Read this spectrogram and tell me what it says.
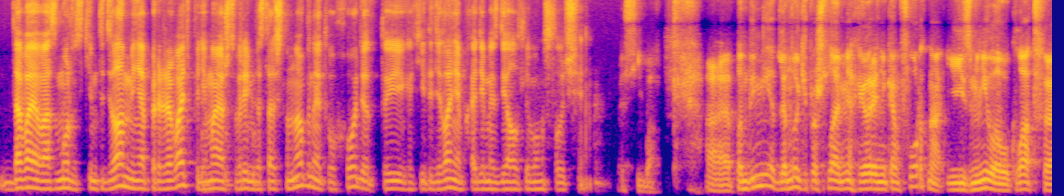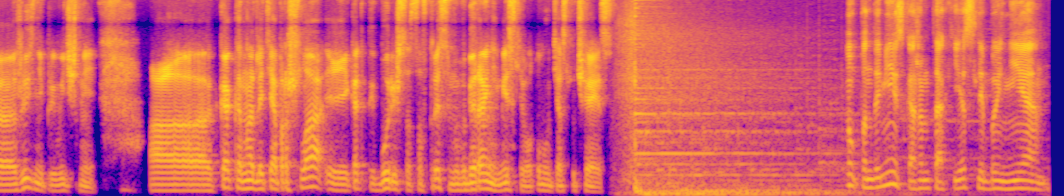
давая возможность каким-то делам меня прерывать, понимая, что времени достаточно много на это уходит, и какие-то дела необходимо сделать в любом случае. Спасибо. А, пандемия для многих прошла, мягко говоря, некомфортно и изменила уклад э, жизни привычный. А, как она для тебя прошла, и как ты борешься со стрессом и выгоранием, если вот он у тебя случается? Ну, пандемия, скажем так, если бы не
